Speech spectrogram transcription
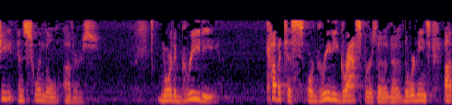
cheat and swindle others, nor the greedy, covetous, or greedy graspers. The, the, the word means uh,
